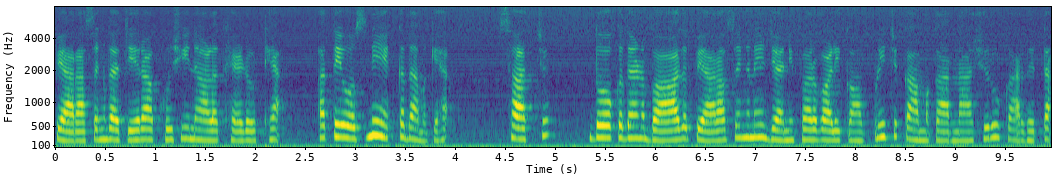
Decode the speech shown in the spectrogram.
ਪਿਆਰਾ ਸਿੰਘ ਦਾ ਚਿਹਰਾ ਖੁਸ਼ੀ ਨਾਲ ਖਿੜ ਉੱਠਿਆ ਅਤੇ ਉਸਨੇ ਇੱਕਦਮ ਕਿਹਾ, ਸੱਚ? ਦੋ ਕੁ ਦਿਨ ਬਾਅਦ ਪਿਆਰਾ ਸਿੰਘ ਨੇ ਜੈਨੀਫਰ ਵਾਲੀ ਕੰਪਨੀ 'ਚ ਕੰਮ ਕਰਨਾ ਸ਼ੁਰੂ ਕਰ ਦਿੱਤਾ।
